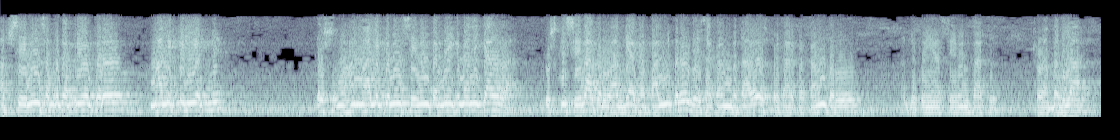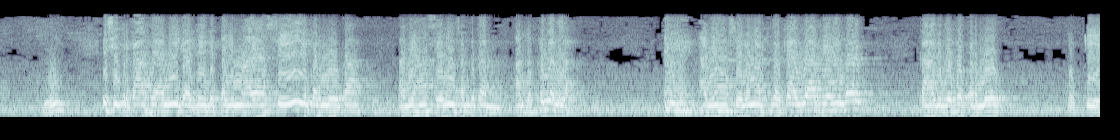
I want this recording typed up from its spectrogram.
अब सेवन शब्द का प्रयोग करो मालिक के लिए अपने। तो वहाँ मालिक के सेवन करने के माने क्या हुआ? उसकी सेवा करो, आज्ञा का पालन करो, जैसा काम बताओ उस प्रकार का काम करो। अब देखो यहाँ सेवन का तो थोड़ा बदला। हुँ? इसी प्रकार से अभी कहते हैं कि तज माया से ये परलो का अब यहाँ सेवन शब्द का अर्थ फिर बदला अब यहाँ सेवन अर्थ का क्या हुआ अर्थ यहाँ पर? कहा कि देखो परलोक तो की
